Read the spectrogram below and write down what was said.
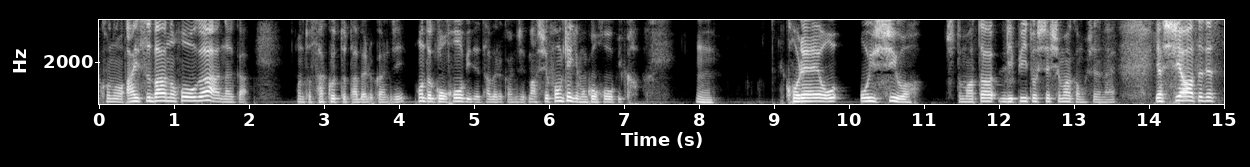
このアイスバーの方が、なんか、ほんとサクッと食べる感じ。ほんとご褒美で食べる感じ。まあ、シフォンケーキもご褒美か。うん。これ、お、美味しいわ。ちょっとまたリピートしてしまうかもしれない。いや、幸せです。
